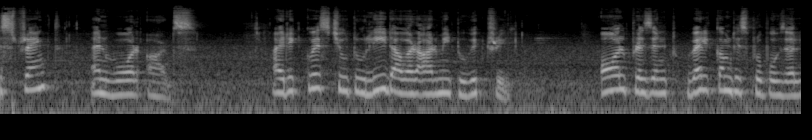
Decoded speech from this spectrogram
strength, and war arts. I request you to lead our army to victory. All present welcomed his proposal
